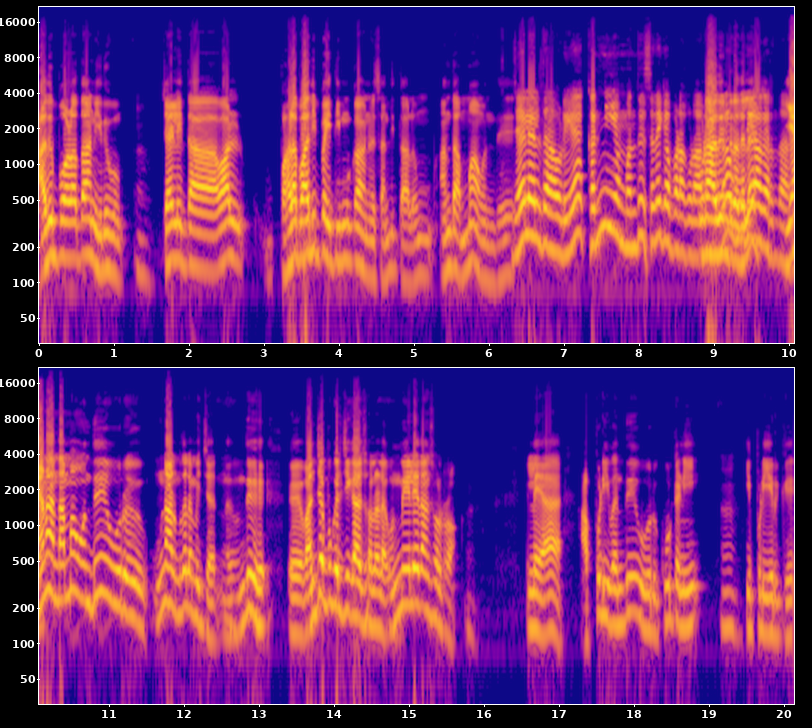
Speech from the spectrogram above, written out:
அது போலதான் இதுவும். ஜெயலலிதாவால் பல பாதிப்பை திமுகவினர் சந்தித்தாலும் அந்த அம்மா வந்து ஜெயலலிதாவுடைய கண்ணியம் வந்து சிதைக்கப்படக்கூடாது ஏன்னா அந்த அம்மா வந்து ஒரு முன்னாள் முதலமைச்சர். வந்து வஞ்ச புகழ்ச்சிக்காக சொல்லல. உண்மையிலே தான் சொல்றோம். இல்லையா? அப்படி வந்து ஒரு கூட்டணி. இப்படி இருக்கு.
